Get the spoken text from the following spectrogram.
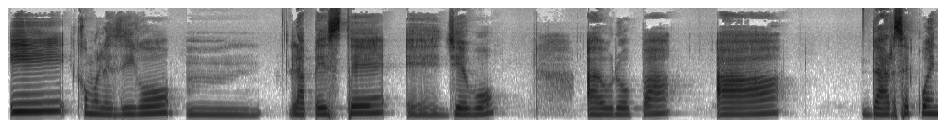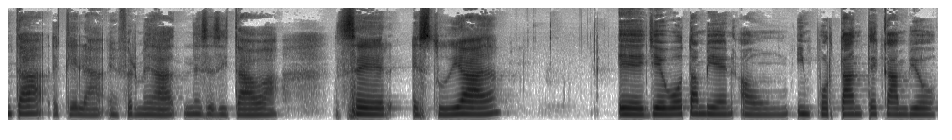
Y como les digo, mm, la peste eh, llevó a Europa a darse cuenta de que la enfermedad necesitaba ser estudiada. Eh, llevó también a un importante cambio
